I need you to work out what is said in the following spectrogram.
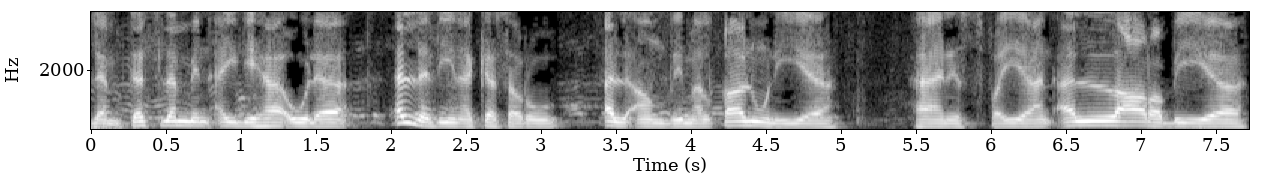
لم تسلم من أيدي هؤلاء الذين كسروا الأنظمة القانونية. هاني صفيان العربية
